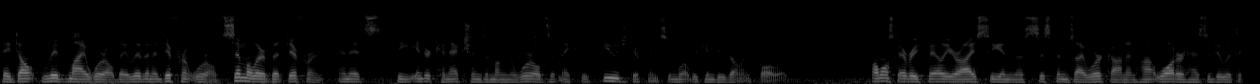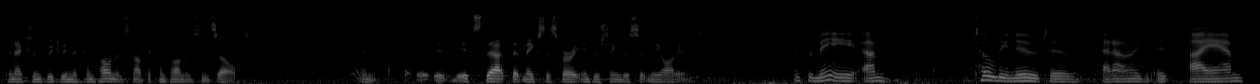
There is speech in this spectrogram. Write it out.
They don't live my world. They live in a different world, similar but different. And it's the interconnections among the worlds that make a huge difference in what we can do going forward. Almost every failure I see in the systems I work on in hot water has to do with the connections between the components, not the components themselves. And uh, it, it's that that makes this very interesting to sit in the audience. And for me, I'm totally new to, I don't even, it, I am,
